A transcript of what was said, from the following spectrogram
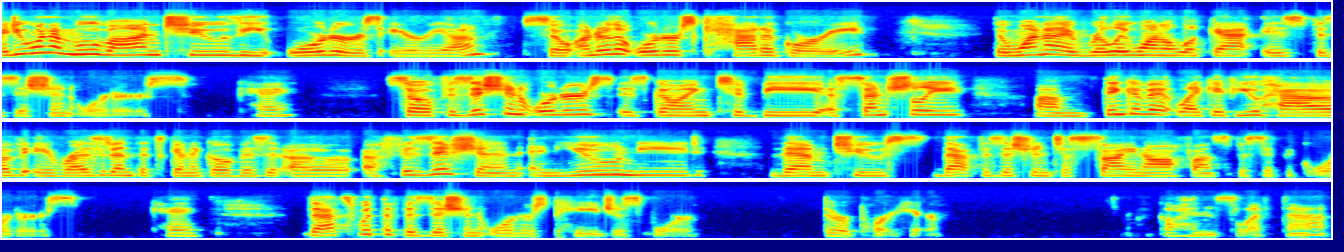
I do want to move on to the orders area. So under the orders category, the one I really want to look at is physician orders, okay? So physician orders is going to be essentially, um, think of it like if you have a resident that's going to go visit a, a physician and you need them to, that physician to sign off on specific orders, okay? That's what the physician orders page is for, the report here. Go ahead and select that.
